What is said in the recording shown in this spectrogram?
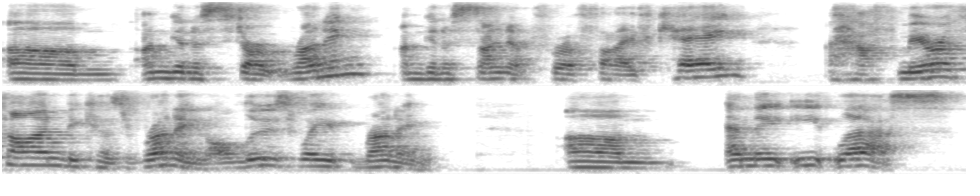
Um, I'm going to start running. I'm going to sign up for a 5K, a half marathon because running, I'll lose weight running. Um, and they eat less.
